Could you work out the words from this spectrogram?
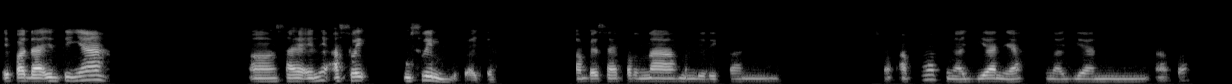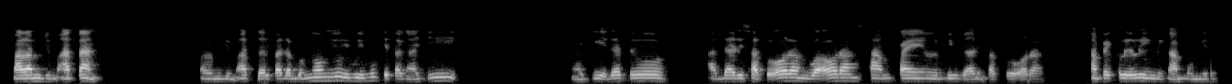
Ya, pada intinya uh, saya ini asli Muslim gitu aja. Sampai saya pernah mendirikan apa pengajian ya, pengajian apa malam Jumatan. Malam Jumat daripada bengong yuk ibu-ibu kita ngaji. Ngaji dah tuh ada di satu orang, dua orang sampai lebih dari 40 orang sampai keliling di kampung gitu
